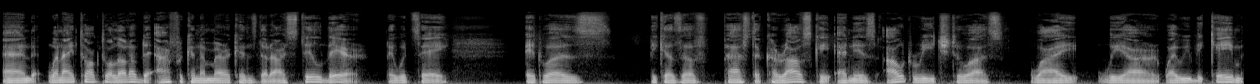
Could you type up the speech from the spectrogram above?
And when I talked to a lot of the African Americans that are still there, they would say it was because of Pastor Karowski and his outreach to us why we are why we became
